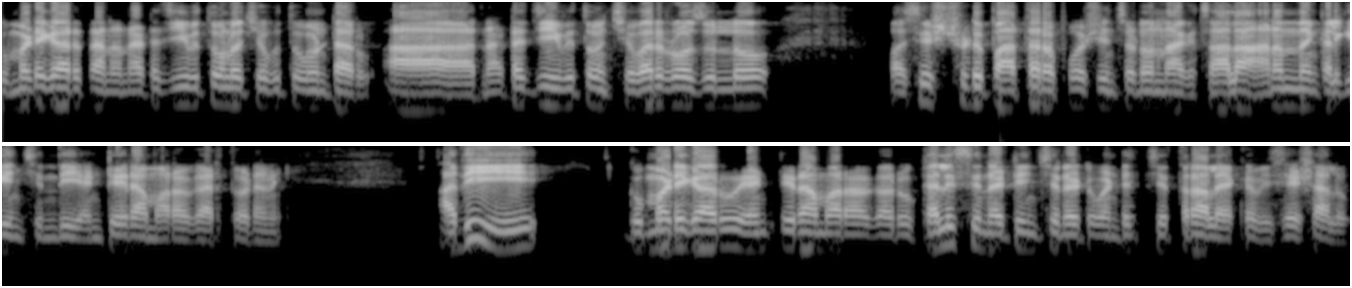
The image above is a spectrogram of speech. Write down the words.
గుమ్మడి గారు తన నట జీవితంలో చెబుతూ ఉంటారు. ఆ నట జీవితం చివరి రోజుల్లో వశిష్ఠుడి పాత్ర పోషించడం నాకు చాలా ఆనందం కలిగించింది ఎన్టీ రామారావు గారితోడని అది గుమ్మడి గారు ఎన్టీ రామారావు గారు కలిసి నటించినటువంటి చిత్రాల యొక్క విశేషాలు.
